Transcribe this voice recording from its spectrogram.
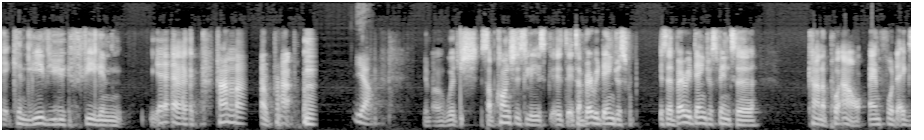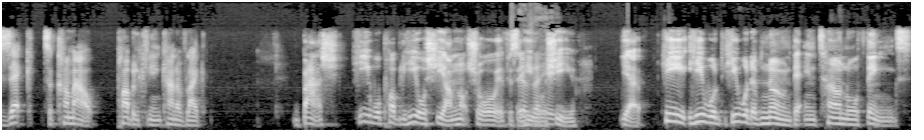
it can leave you feeling yeah kind of crap. Yeah, you know which subconsciously is it's, it's a very dangerous it's a very dangerous thing to kind of put out and for the exec to come out publicly and kind of like bash he will probably he or she i'm not sure if it's a It's he a or he. she. Yeah. He he would he would have known the internal things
